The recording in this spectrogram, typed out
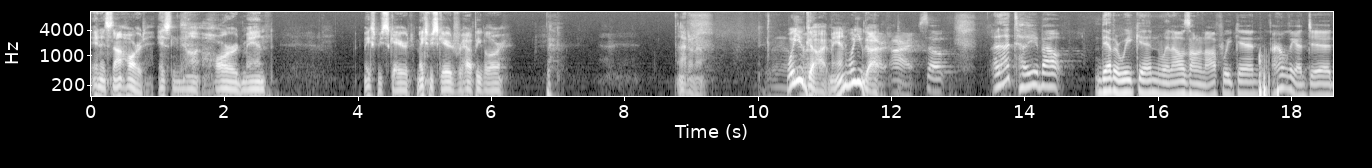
and it's not hard. It's not hard, man. Makes me scared. Makes me scared for how people are. I don't know. What you got, man? What you got? right, all right. So, did I tell you about the other weekend when I was on an off weekend? I don't think I did.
